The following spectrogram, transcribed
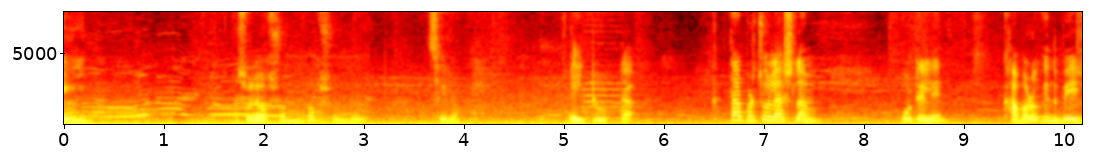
এই আসলে অসম্ভব সুন্দর ছিল এই ট্যুরটা তারপর চলে আসলাম হোটেলে। খাবারও কিন্তু বেশ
